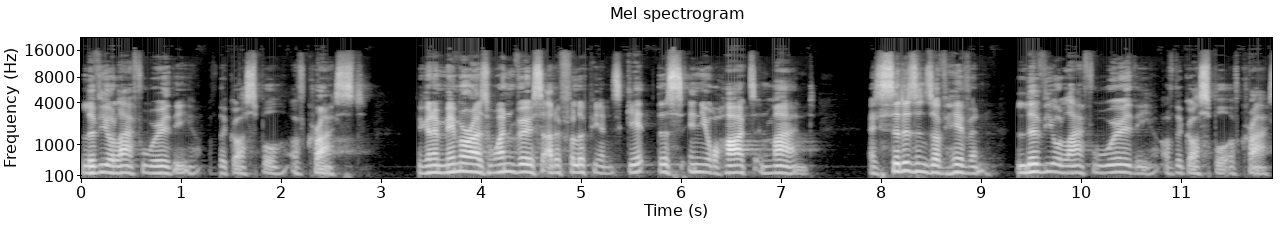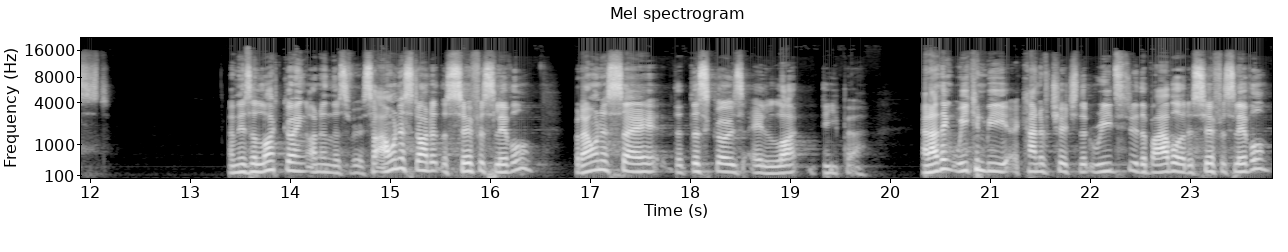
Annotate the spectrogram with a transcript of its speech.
live your life worthy of the gospel of Christ. You're going to memorize one verse out of Philippians. Get this in your heart and mind as citizens of heaven, live your life worthy of the gospel of Christ. And there's a lot going on in this verse. So I want to start at the surface level, but I want to say that this goes a lot deeper. And I think we can be a kind of church that reads through the Bible at a surface level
